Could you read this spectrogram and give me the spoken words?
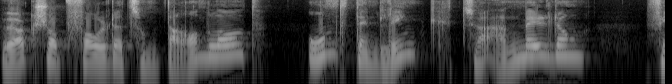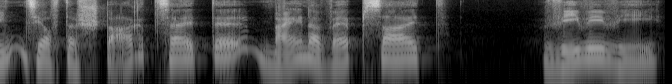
Workshop-Folder zum Download und den Link zur Anmeldung finden Sie auf der Startseite meiner Website www.idam.at.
